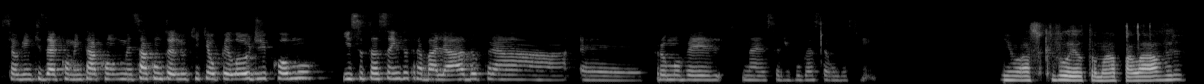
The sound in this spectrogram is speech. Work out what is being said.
se alguém quiser comentar, começar contando o que é o payload e como isso está sendo trabalhado para é, promover né, essa divulgação da ciência. Eu acho que vou eu tomar a palavra,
